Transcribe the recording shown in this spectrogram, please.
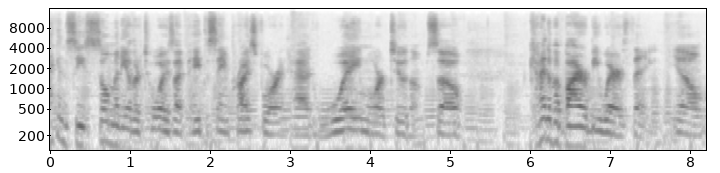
I can see so many other toys I paid the same price for and had way more to them. So, kind of a buyer beware thing. You know,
